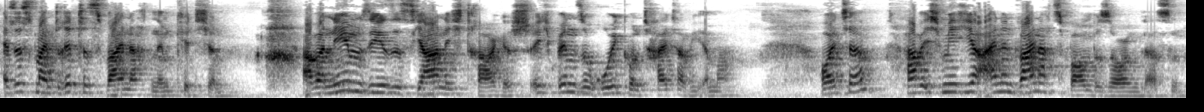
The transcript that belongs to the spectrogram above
es ist mein drittes Weihnachten im Kittchen. Aber nehmen Sie dieses Jahr nicht tragisch. Ich bin so ruhig und heiter wie immer. Heute habe ich mir hier einen Weihnachtsbaum besorgen lassen.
